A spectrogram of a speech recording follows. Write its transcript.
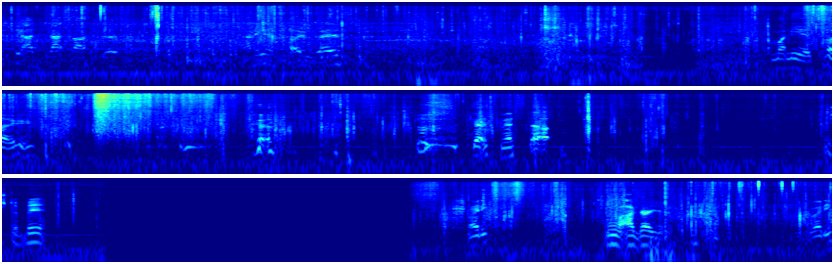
think I that last it. I need a tow, Wes. I might need a tow. That's messed up. Just a bit. Ready? I got you. Ready?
